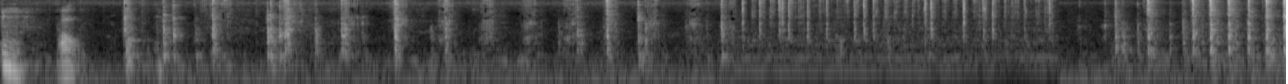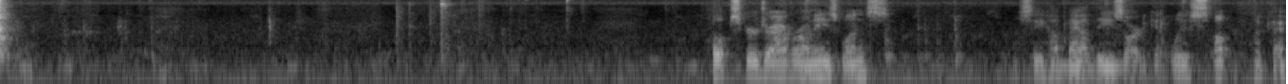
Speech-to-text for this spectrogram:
Mm. Oh. Phillips screwdriver on these ones. We'll see how bad these are to get loose. Oh, okay.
